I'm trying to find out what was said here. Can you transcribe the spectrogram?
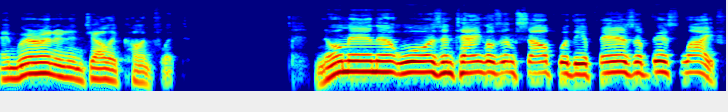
and we're in an angelic conflict. No man that wars entangles himself with the affairs of this life,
